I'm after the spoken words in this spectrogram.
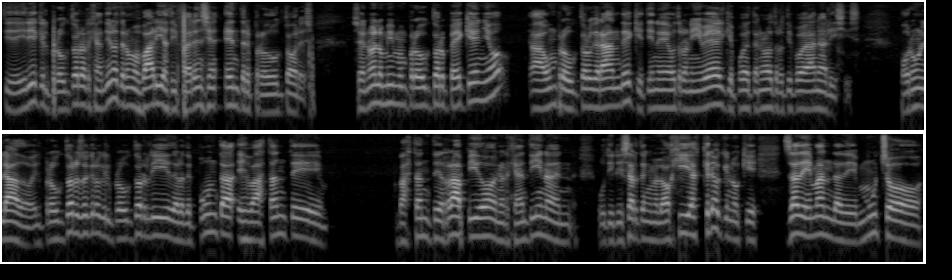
te diría que el productor argentino tenemos varias diferencias entre productores. O sea, no es lo mismo un productor pequeño a un productor grande que tiene otro nivel, que puede tener otro tipo de análisis. Por un lado, el productor, yo creo que el productor líder de punta es bastante, bastante rápido en Argentina en utilizar tecnologías. Creo que en lo que ya demanda de mucho,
